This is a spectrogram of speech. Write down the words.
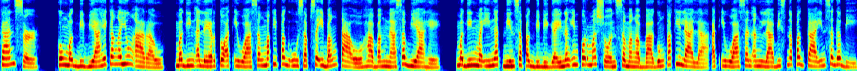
Cancer, kung magbibiyahe ka ngayong araw, maging alerto at iwasang makipag-usap sa ibang tao habang nasa biyahe, maging maingat din sa pagbibigay ng impormasyon sa mga bagong kakilala at iwasan ang labis na pagkain sa gabi,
